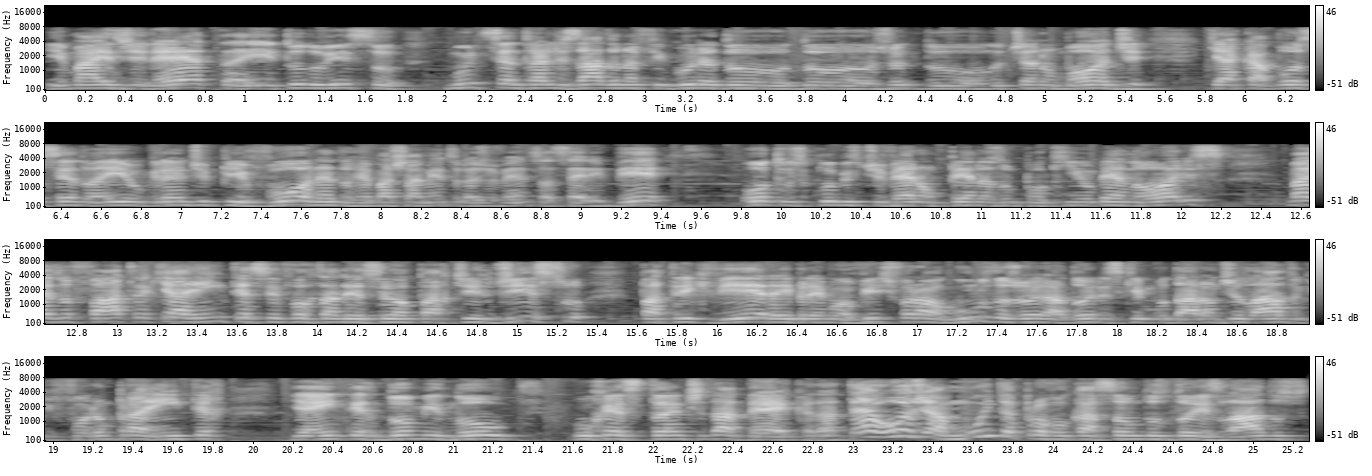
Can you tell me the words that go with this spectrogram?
e mais direta, e tudo isso muito centralizado na figura do, do, do Luciano Modi, que acabou sendo aí o grande pivô, né? Do rebaixamento da Juventus à Série B. Outros clubes tiveram penas um pouquinho menores, mas o fato é que a Inter se fortaleceu a partir disso. Patrick Vieira e Ibrahimovic foram alguns dos jogadores que mudaram de lado, que foram para a Inter, e a Inter dominou o restante da década. Até hoje há muita provocação dos dois lados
